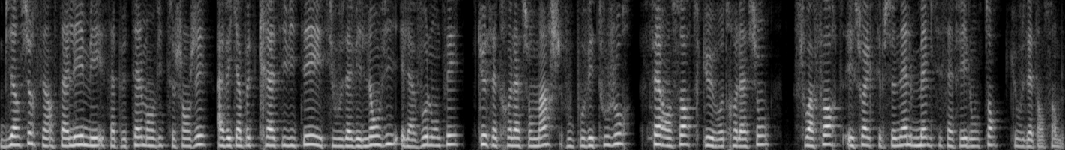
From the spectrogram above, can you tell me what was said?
bien sûr, c'est installé, mais ça peut tellement vite se changer. Avec un peu de créativité et si vous avez l'envie et la volonté que cette relation marche, vous pouvez toujours faire en sorte que votre relation soit forte et soit exceptionnelle même si ça fait longtemps que vous êtes ensemble.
